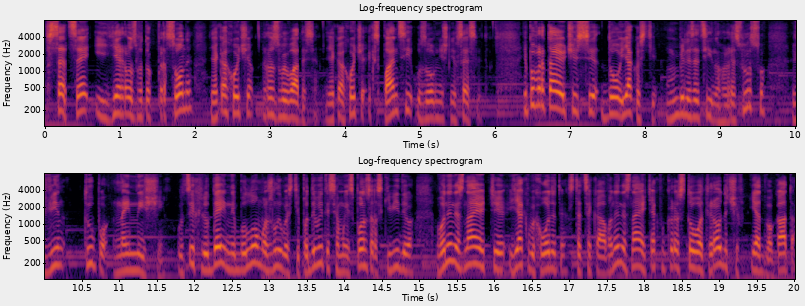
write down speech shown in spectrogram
все це і є розвиток персони, яка хоче розвиватися, яка хоче експансії у зовнішній всесвіт. І повертаючись до якості мобілізаційного ресурсу, він тупо найнижчий. У цих людей не було можливості подивитися мої спонсорські відео. Вони не знають, як виходити з ТЦК, вони не знають, як використовувати родичів і адвоката.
